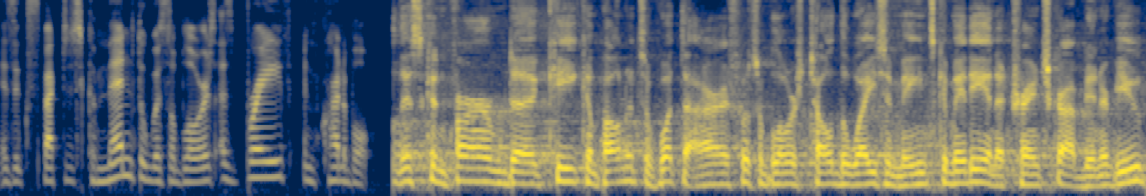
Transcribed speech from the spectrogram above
is expected to commend the whistleblowers as brave and credible. This confirmed uh, key components of what the IRS whistleblowers told the Ways and Means Committee in a transcribed interview.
